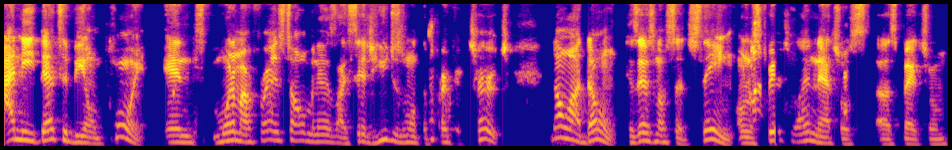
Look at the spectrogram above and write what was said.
I need that to be on point. And one of my friends told me, they was like, Sid, you just want the perfect church. No, I don't, because there's no such thing on the spiritual and natural uh, spectrum.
